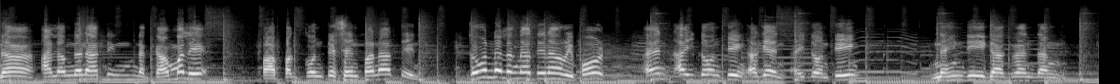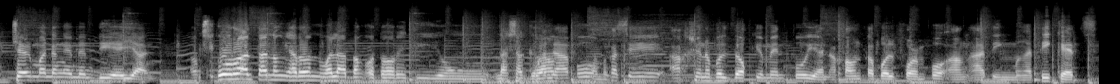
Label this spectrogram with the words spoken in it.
na alam na nating nagkamali, papag-contesten pa natin. Gawin na lang natin ang report. And I don't think, again, I don't think na hindi igagrant ng chairman ng MMDA yan. Siguro ang tanong niya ron, wala bang authority yung nasa ground? Wala po na mag- kasi actionable document po yan, accountable form po ang ating mga tickets.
